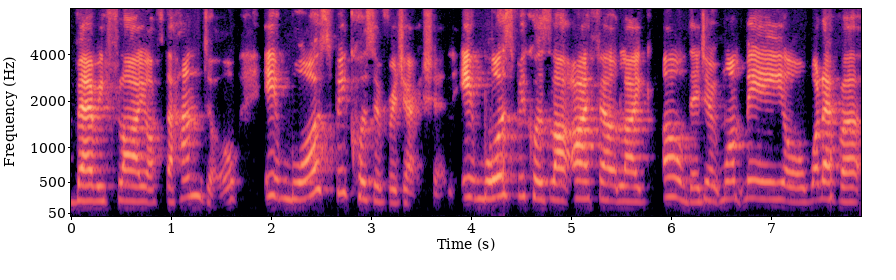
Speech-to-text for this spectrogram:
very fly off the handle, it was because of rejection. It was because like I felt like, oh, they don't want me or whatever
